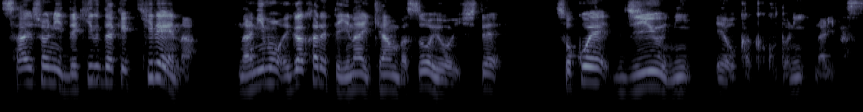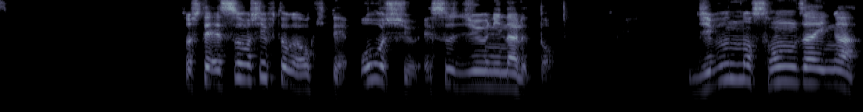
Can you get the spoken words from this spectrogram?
最初にできるだけきれいな何も描かれていないキャンバスを用意して、そこへ自由に絵を描くことになります。そして SO シフトが起きて欧州 S10 になると、自分の存在が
